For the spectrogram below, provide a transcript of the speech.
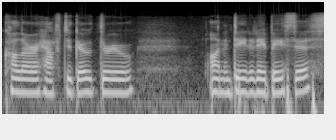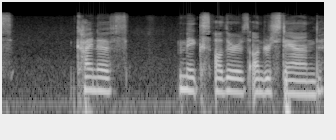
color have to go through on a day to day basis kind of makes others understand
